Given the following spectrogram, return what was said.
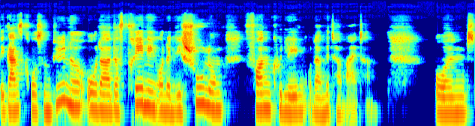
die ganz große Bühne oder das Training oder die Schulung von Kollegen oder Mitarbeitern. Und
